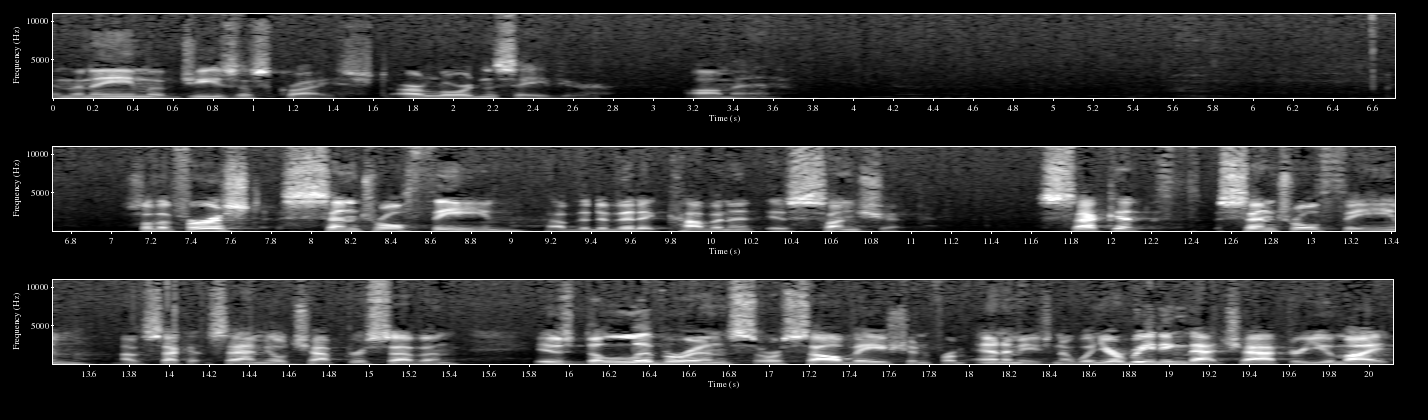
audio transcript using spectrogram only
in the name of Jesus Christ, our Lord and Savior. Amen. So, the first central theme of the Davidic covenant is sonship. Second central theme of 2 Samuel chapter 7 is deliverance or salvation from enemies. Now, when you're reading that chapter, you might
